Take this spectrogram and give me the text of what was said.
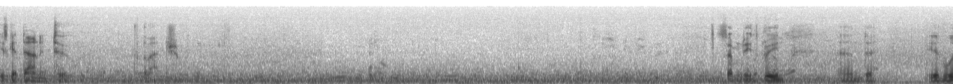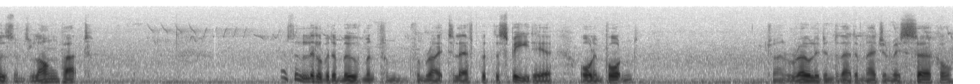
is get down in two for the match. Seventeenth green, and uh, Ian Woosnam's long putt. Just a little bit of movement from from right to left, but the speed here all important. Try and roll it into that imaginary circle.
